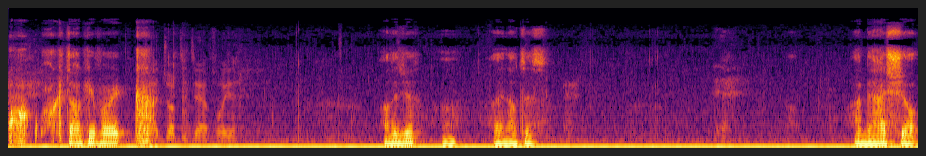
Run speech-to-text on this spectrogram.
walkie-talkie for it? I dropped it down for you. Oh, did you? Oh, I didn't notice. I had my eyes shut.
